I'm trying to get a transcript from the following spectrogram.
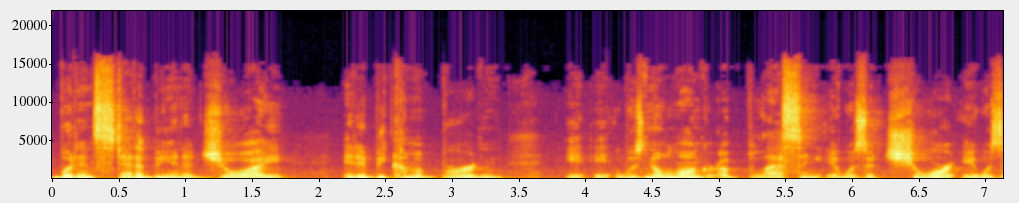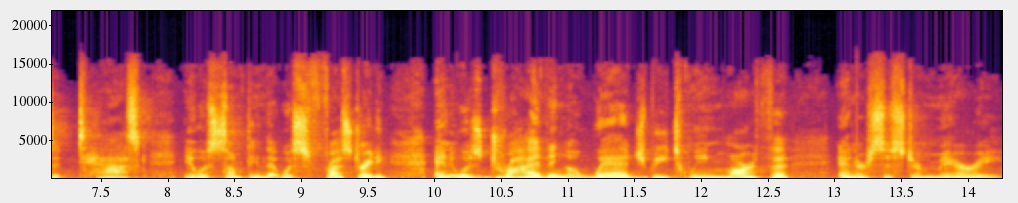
But instead of being a joy, it had become a burden. It, it, was no longer a blessing. It was a chore. It was a task. It was something that was frustrating. And it was driving a wedge between Martha and her sister Mary.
